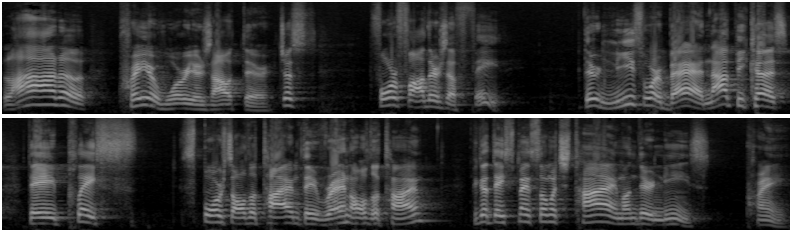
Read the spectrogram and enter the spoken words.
a lot of prayer warriors out there, just forefathers of faith. Their knees were bad, not because they played sports all the time, they ran all the time, because they spent so much time on their knees praying.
